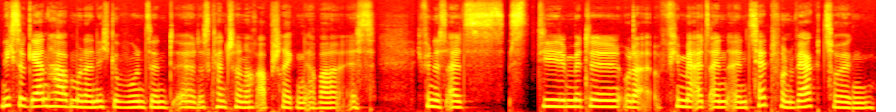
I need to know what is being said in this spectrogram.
nicht so gern haben oder nicht gewohnt sind, äh, das kann schon auch abschrecken. Aber es, ich finde es als Stilmittel oder vielmehr als ein, ein Set von Werkzeugen,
